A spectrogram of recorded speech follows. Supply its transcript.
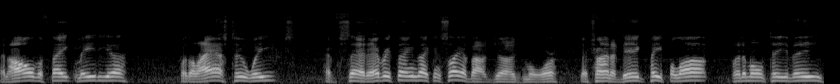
and all the fake media for the last two weeks have said everything they can say about Judge Moore. They're trying to dig people up, put them on TV,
